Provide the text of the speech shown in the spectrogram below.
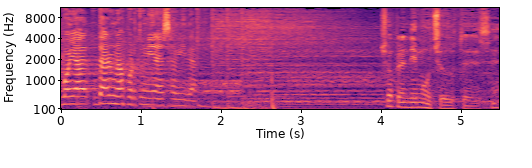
voy a dar una oportunidad a esa vida. Yo aprendí mucho de ustedes, ¿eh?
